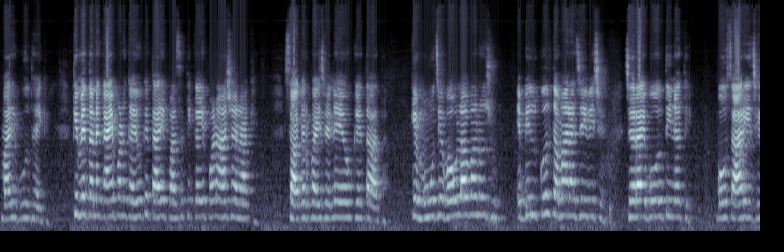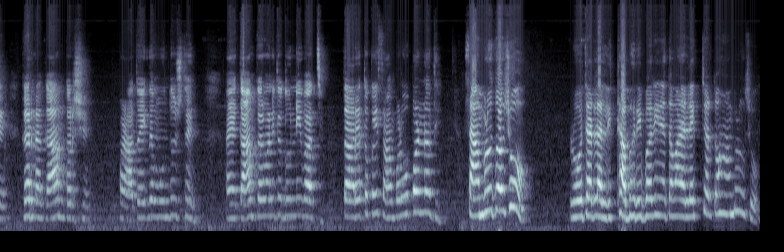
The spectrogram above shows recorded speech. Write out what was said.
મારી ભૂલ થઈ ગઈ કે મેં તને કાંઈ પણ કહ્યું કે તારી પાસેથી કંઈ પણ આશા રાખી. સાગરભાઈ છે ને એવું કહેતા હતા કે હું જે વહુ લાવવાનો છું એ બિલકુલ તમારા જેવી છે. જરાય બોલતી નથી. બહુ સારી છે. ઘરના કામ કરશે. પણ આ તો એકદમ ઊંધું જ થયું. અહીંયા કામ કરવાની તો દૂરની વાત છે. તારે તો કંઈ સાંભળવું પણ નથી. સાંભળું તો છું. રોજ આટલા લીઠા ભરી ભરીને તમારા લેક્ચર તો સાંભળું છું.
